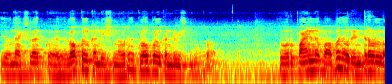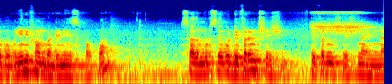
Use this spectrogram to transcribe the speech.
இது வந்து ஆக்சுவலாக லோக்கல் கண்டிஷன் வரும் குளோபல் கண்டிஷன் வரும். இது ஒரு பாயிண்டில் பார்ப்போம் அது ஒரு இன்டர்வலில் பார்ப்போம். யூனிஃபார்ம் கண்டினியூஸ் பார்ப்போம். ஸோ அது முடிச்சப்போ டிஃபரன்ஷியேஷன் டிஃபரன்ஷியேஷனாக என்ன?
